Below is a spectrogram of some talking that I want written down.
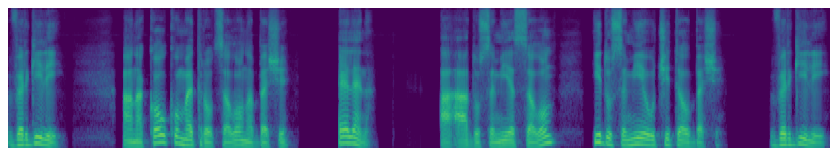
Вергилий. А на колко метра от салона беше? Елена. А а до самия салон и до самия учител беше. Вергилий.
